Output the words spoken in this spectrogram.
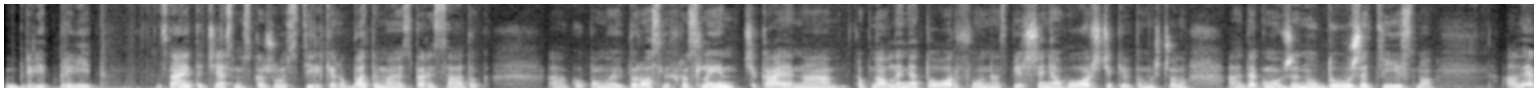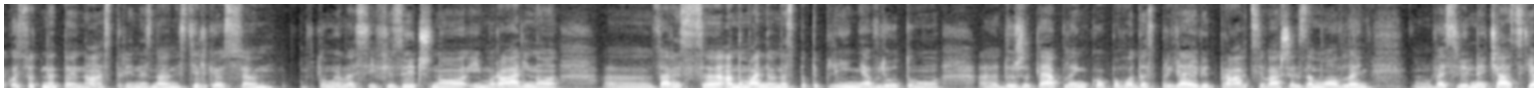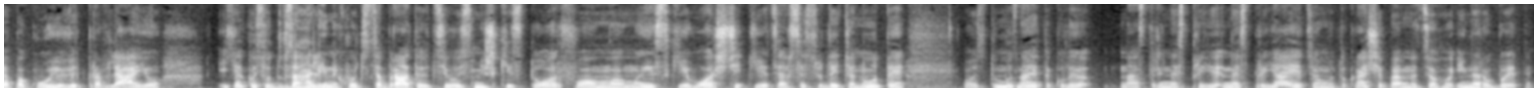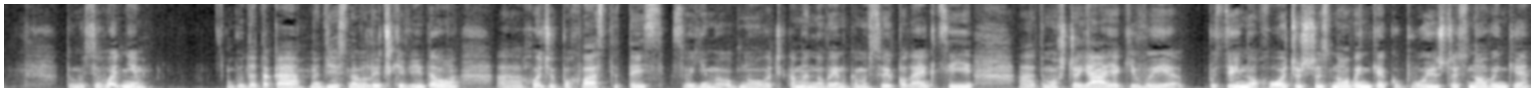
Привіт-привіт! Знаєте, чесно скажу, стільки роботи маю з пересадок. Е, Купа моїх дорослих рослин чекає на обновлення торфу, на збільшення горщиків, тому що е, декому вже ну, дуже тісно. Але якось от не той настрій. Не знаю, настільки ось е, втомилась і фізично, і морально. Е, Зараз е, аномальне у нас потепління в лютому, е, дуже тепленько, погода сприяє відправці ваших замовлень. Весь вільний час я пакую, відправляю. І якось от взагалі не хочеться брати оці ось мішки з торфом, миски, горщики, це все сюди тягнути. Ось тому, знаєте, коли настрій не сприяє, не сприяє цьому, то краще, певно, цього і не робити. Тому сьогодні буде таке, надіюсь, невеличке відео. Е, Хочу похвастатись своїми обновочками, новинками в своїй колекції, е, тому що я, як і ви, постійно хочу щось новеньке, купую щось новеньке.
